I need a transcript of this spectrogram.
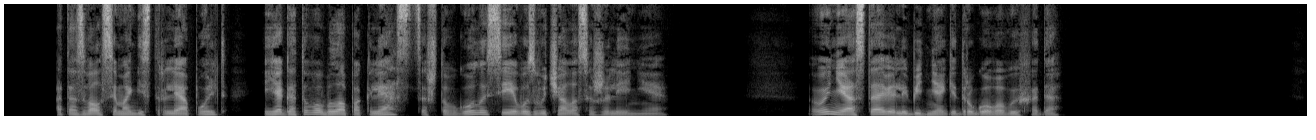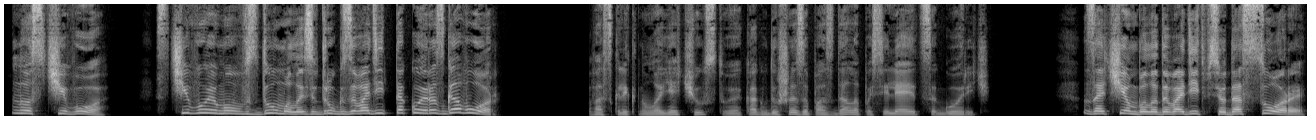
— отозвался магистр Леопольд, и я готова была поклясться, что в голосе его звучало сожаление. «Вы не оставили бедняги другого выхода. Но с чего? С чего ему вздумалось вдруг заводить такой разговор? Воскликнула я, чувствуя, как в душе запоздало поселяется горечь. Зачем было доводить все до ссоры?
